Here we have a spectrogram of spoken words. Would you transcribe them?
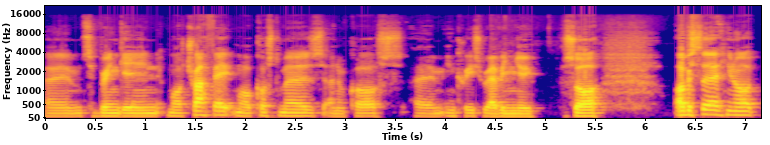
um, to bring in more traffic, more customers, and of course um, increase revenue. So obviously, you know,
